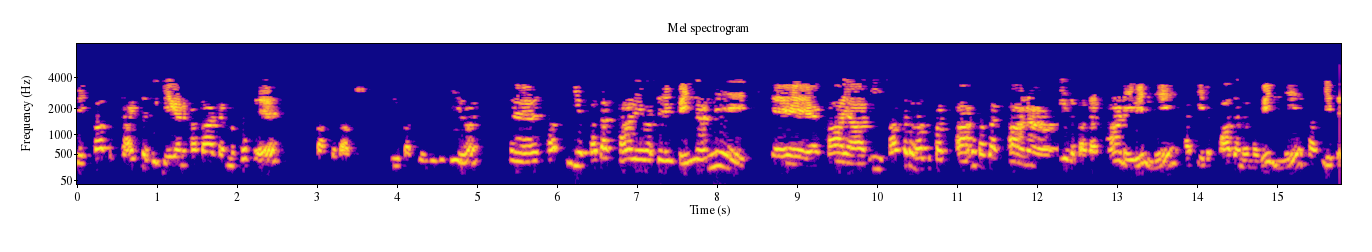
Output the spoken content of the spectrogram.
මේ කායික සුඛය ගැන කතා කරනකොට පස්සට ඒකත් කියනවා සතිය පදක්ඛානයේ වශයෙන් පෙන්වන්නේ කායාදී සතර සතිපට්ඨාන පදක්ඛාන කියන පදක්ඛානෙ වෙන්නේ සතියට පාදනම වෙන්නේ සතියට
